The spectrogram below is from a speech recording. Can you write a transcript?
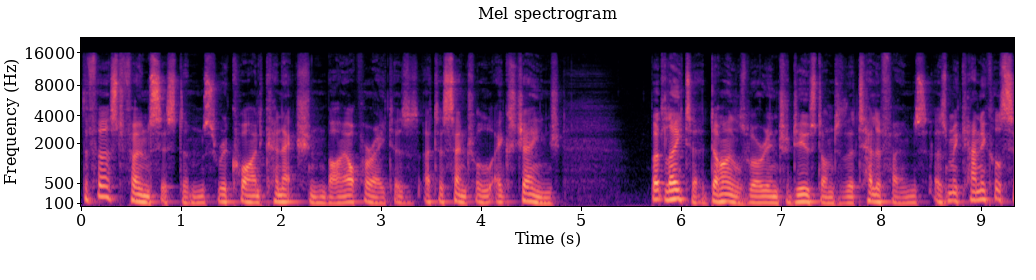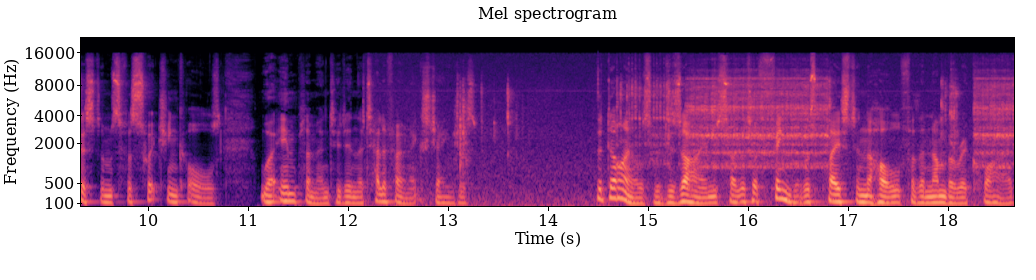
The first phone systems required connection by operators at a central exchange, but later dials were introduced onto the telephones as mechanical systems for switching calls were implemented in the telephone exchanges. The dials were designed so that a finger was placed in the hole for the number required,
